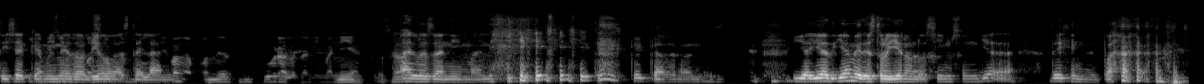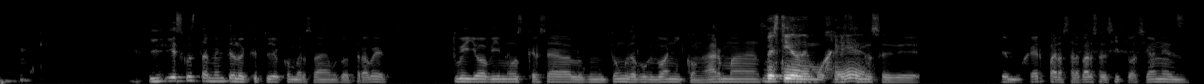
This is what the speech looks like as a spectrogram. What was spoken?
Dice que a mí me dolió hasta el año. A poner censura a los Animaniacs. O sea... A los Animaniacs. Qué cabrones. Ya, ya, ya me destruyeron los Simpsons. Ya, déjenme en paz. Y, es justamente lo que tú y yo conversábamos otra vez. Tú y yo vimos crecer a los Looney Tunes, a Bugs Bunny con armas. Vestido de mujer. Vestiéndose de, de mujer para salvarse de situaciones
